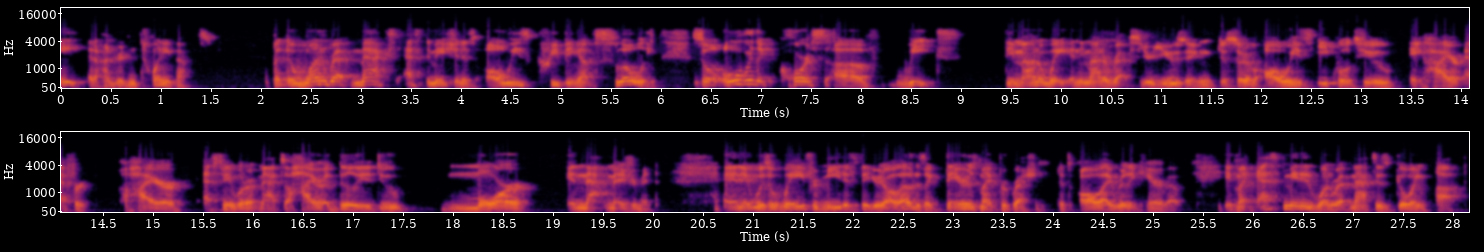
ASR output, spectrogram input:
eight at 120 pounds but the one rep max estimation is always creeping up slowly. So over the course of weeks, the amount of weight and the amount of reps you're using just sort of always equal to a higher effort, a higher estimated one rep max, a higher ability to do more in that measurement. And it was a way for me to figure it all out. It's like, there's my progression. That's all I really care about. If my estimated one rep max is going up,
